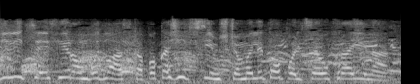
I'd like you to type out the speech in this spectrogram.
Діліться ефіром, будь ласка, покажіть всім, що Мелітополь це Україна.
